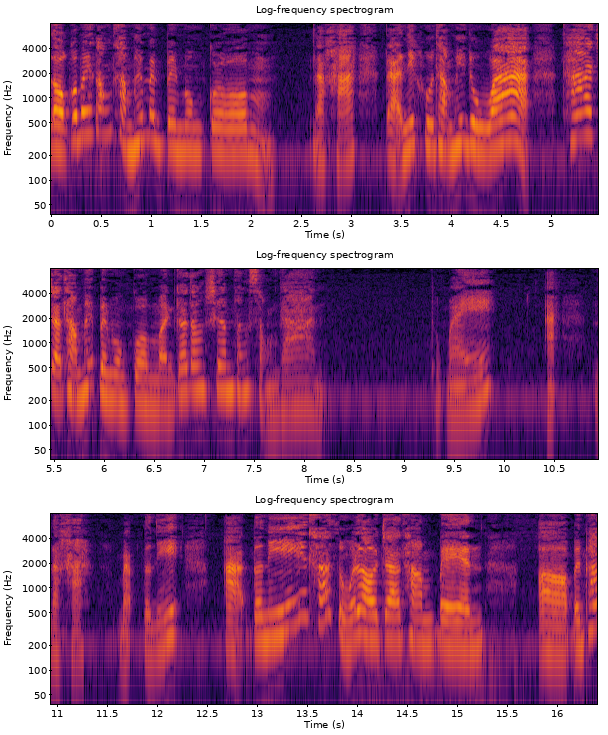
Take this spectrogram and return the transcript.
เราก็ไม่ต้องทำให้มันเป็นวงกลมนะคะ แต่อันนี้ครูทำให้ดูว่า ถ้าจะทำให้เป็นวงกลมมันก็ต้องเชื่อมทั้งสองด้าน ถูกไหมอะนะคะ แบบตัวนี้อะตัวนี้ถ้าสมมติเราจะทำเป็น เป็นผ้า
